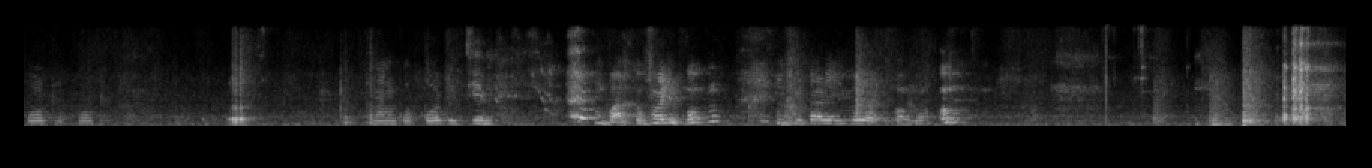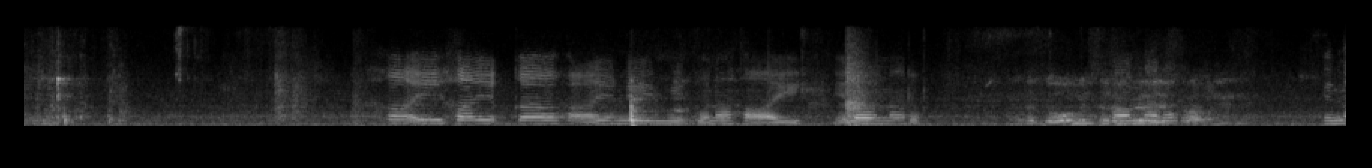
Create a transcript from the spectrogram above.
కోట్లు. కోట్లు. మనకు కోటి ఇచ్చింది. బాగా పడిపోము ఇంటికాడ ఇల్లు కట్టుకోము హాయ్ హాయ్ అక్క హాయ్ అండి మీకు నా హాయ్. ఎలా ఉన్నారు? బాగున్నారా? ఎన్న?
